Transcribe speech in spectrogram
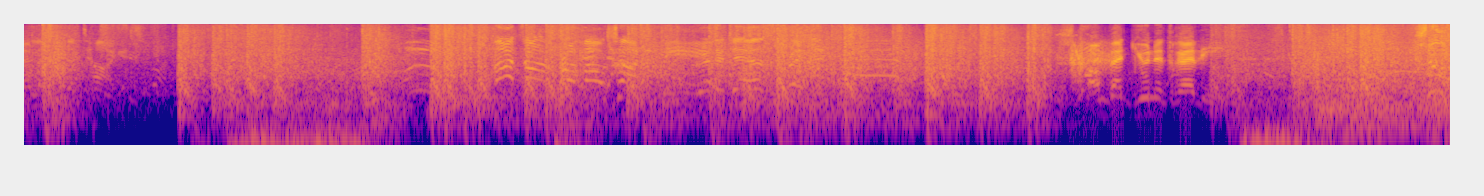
Enemy the target. Battle promotion! Grenadiers ready. Combat unit ready. Shoot!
